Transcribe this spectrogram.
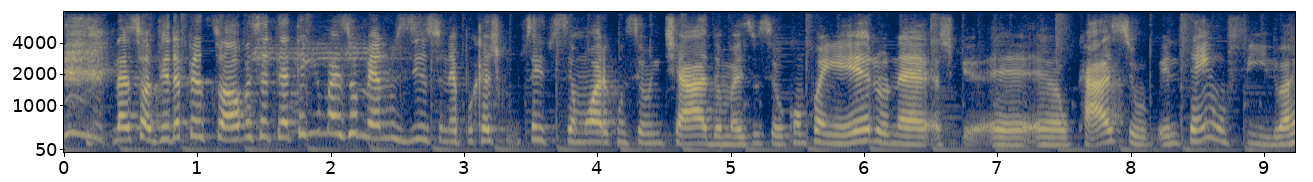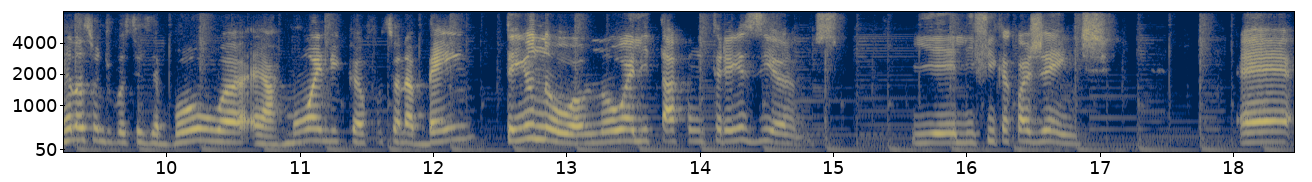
na sua vida pessoal, você até tem mais ou menos isso, né? Porque não sei se você mora com seu enteado, mas o seu companheiro, né? Acho que é, é, o Cássio, ele tem um filho. A relação de vocês é boa, é harmônica, funciona bem? Tem o Noah. O Noah, ele tá com 13 anos. E ele fica com a gente. É,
